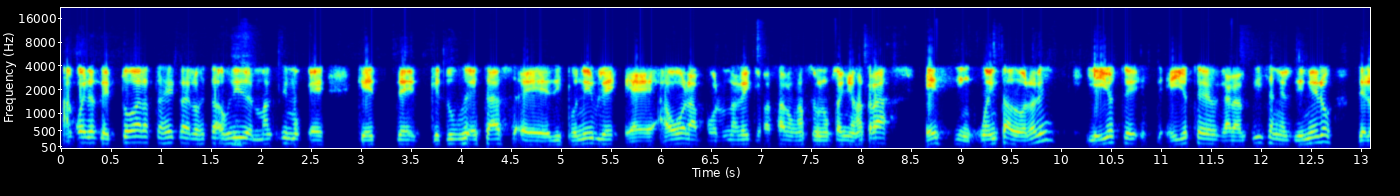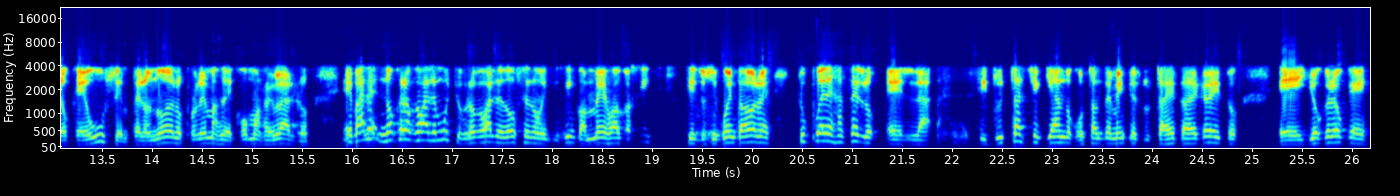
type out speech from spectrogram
Acuérdate, todas las tarjetas de los Estados Unidos, el máximo que que, te- tú estás eh, disponible eh, ahora por una ley que pasaron hace unos años atrás es 50 dólares y ellos te ellos te garantizan el dinero de lo que usen, pero no de los problemas de cómo arreglarlo. Eh, no creo que vale mucho, creo que vale 12.95 al mes o algo así, 150 dólares. Tú puedes hacerlo, eh, la, si tú estás chequeando constantemente tus tarjetas de crédito, eh, yo creo que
